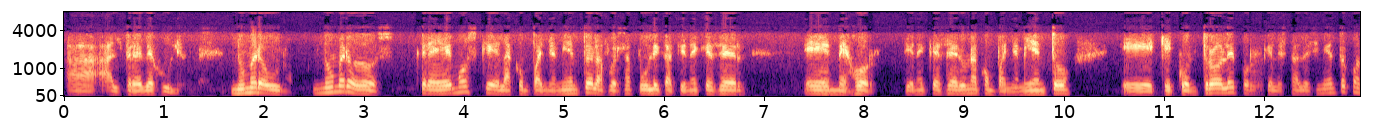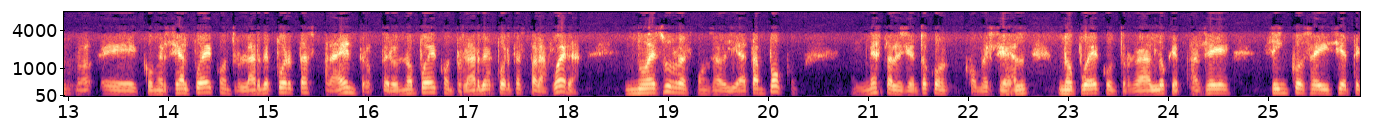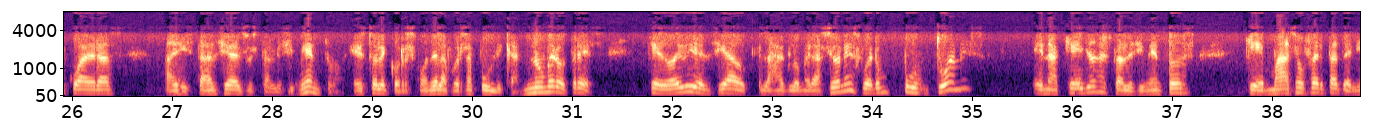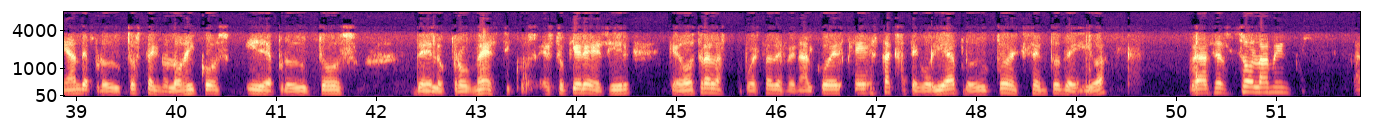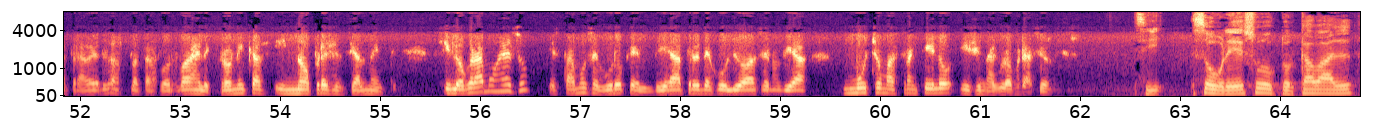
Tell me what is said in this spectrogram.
al 3 de julio. Número uno, Número dos, creemos que el acompañamiento de la fuerza pública tiene que ser eh, mejor, tiene que ser un acompañamiento eh, que controle, porque el establecimiento eh, comercial puede controlar de puertas para adentro, pero no puede controlar de puertas para afuera. No es su responsabilidad tampoco. Un establecimiento comercial no puede controlar lo que pase 5, 6, 7 cuadras a distancia de su establecimiento. Esto le corresponde a la fuerza pública. Número tres, quedó evidenciado que las aglomeraciones fueron puntuales en aquellos establecimientos que más oferta tenían de productos tecnológicos y de productos de electrodomésticos. Esto quiere decir que otra de las propuestas de FENALCO es que esta categoría de productos exentos de IVA pueda ser solamente a través de las plataformas electrónicas y no presencialmente. Si logramos eso, estamos seguros que el día 3 de julio va a ser un día mucho más tranquilo y sin aglomeraciones. Sí, sobre eso, doctor Cabal,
